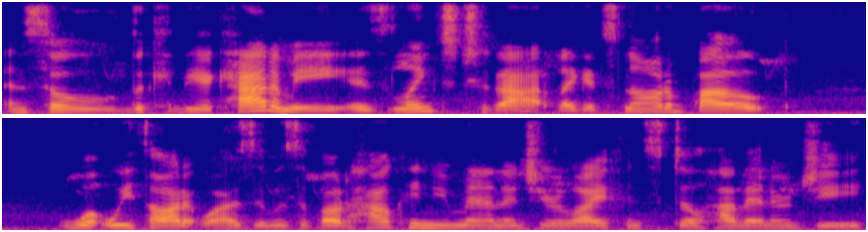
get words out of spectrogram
And so the, the academy is linked to that. Like it's not about what we thought it was. It was about how can you manage your life and still have energy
